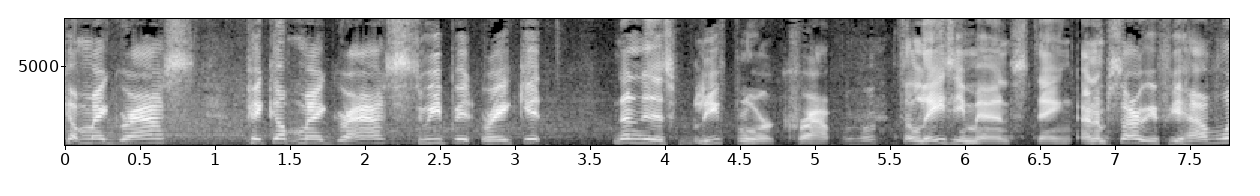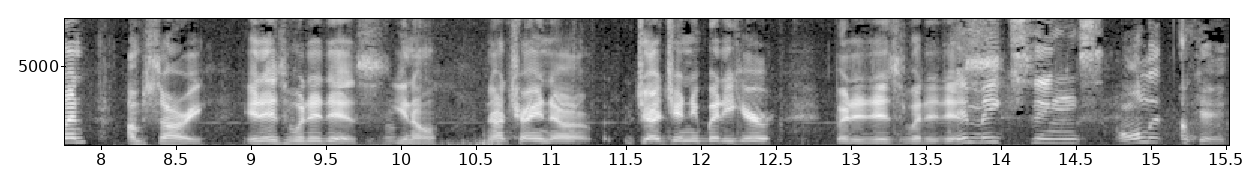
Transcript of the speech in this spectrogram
cut my grass, pick up my grass, sweep it, rake it. None of this leaf blower crap. Mhm. It's a lazy man's thing. And I'm sorry if you have one. I'm sorry. It is what it is, Mhm. You know, not trying to judge anybody here, but it is what it is. It makes things all it okay.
